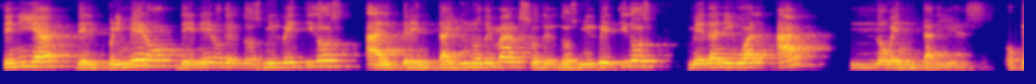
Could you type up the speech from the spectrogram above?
Tenía del primero de enero del 2022 al 31 de marzo del 2022, me dan igual a 90 días. ¿Ok?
